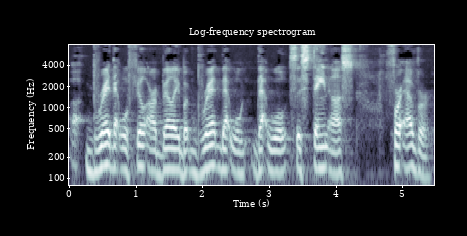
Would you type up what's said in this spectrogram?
uh, bread that will fill our belly, but bread that will, that will sustain us forever.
